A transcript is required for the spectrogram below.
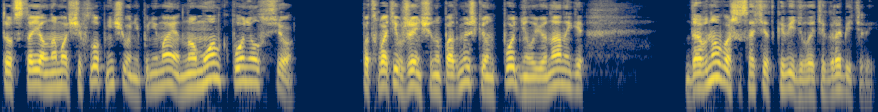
Тот стоял наморщив лоб, ничего не понимая, но Монк понял все. Подхватив женщину под мышки, он поднял ее на ноги. «Давно ваша соседка видела этих грабителей?»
